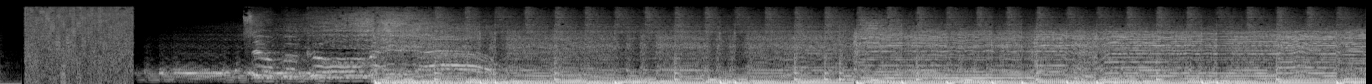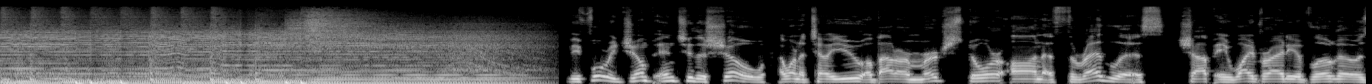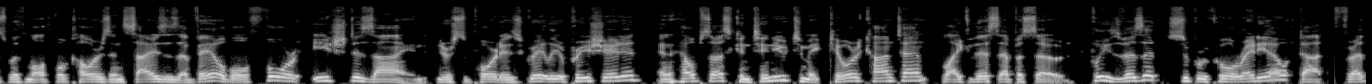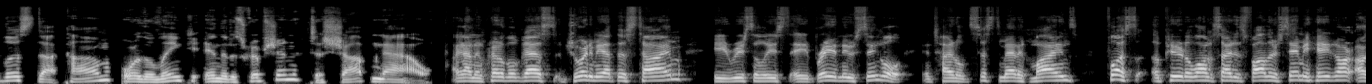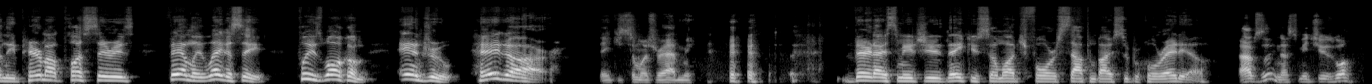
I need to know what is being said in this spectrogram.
Before we jump into the show, I want to tell you about our merch store on Threadless. Shop a wide variety of logos with multiple colors and sizes available for each design. Your support is greatly appreciated and helps us continue to make killer content like this episode please visit supercoolradio.threadless.com or the link in the description to shop now. I got an incredible guest joining me at this time. He recently released a brand new single entitled Systematic Minds, plus appeared alongside his father, Sammy Hagar, on the Paramount Plus series Family Legacy. Please welcome Andrew Hagar. Thank you so much for having me. Very nice to meet you. Thank you so much for stopping by Super Cool Radio. Absolutely. Nice to meet you as well.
